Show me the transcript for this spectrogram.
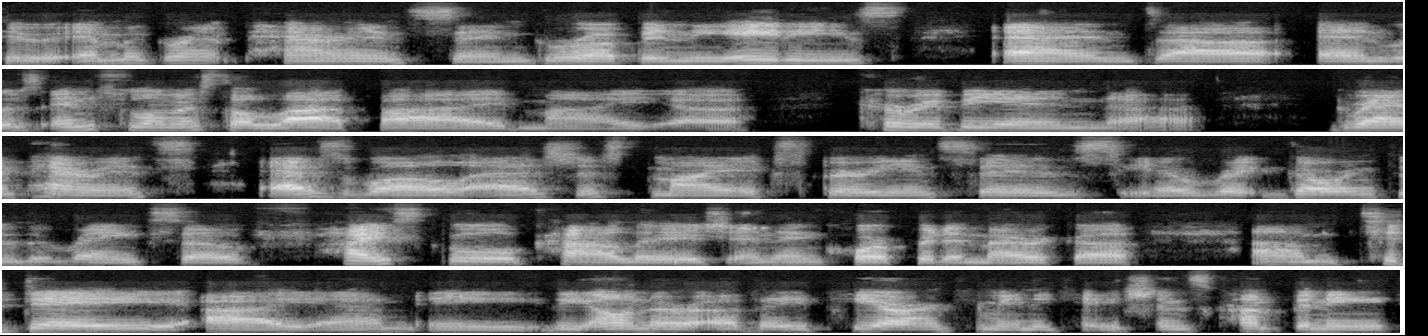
to immigrant parents, and grew up in the '80s, and uh, and was influenced a lot by my uh, Caribbean uh, grandparents, as well as just my experiences, you know, going through the ranks of high school, college, and then corporate America. Um, today, I am a the owner of a PR and communications company,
